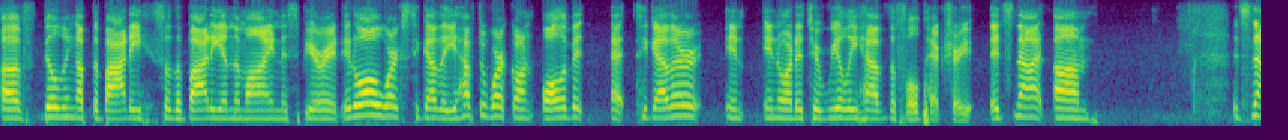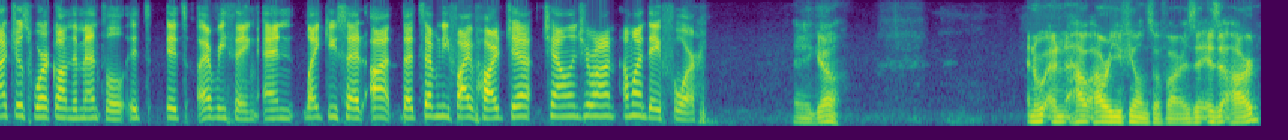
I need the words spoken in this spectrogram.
of building up the body. So the body and the mind, the spirit, it all works together. You have to work on all of it at, together in in order to really have the full picture. It's not um it's not just work on the mental it's it's everything and like you said uh, that 75 hard jet challenge you're on i'm on day four there you go and and how, how are you feeling so far is it is it hard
